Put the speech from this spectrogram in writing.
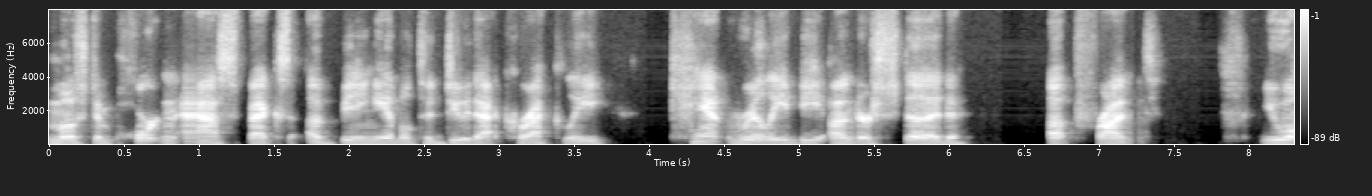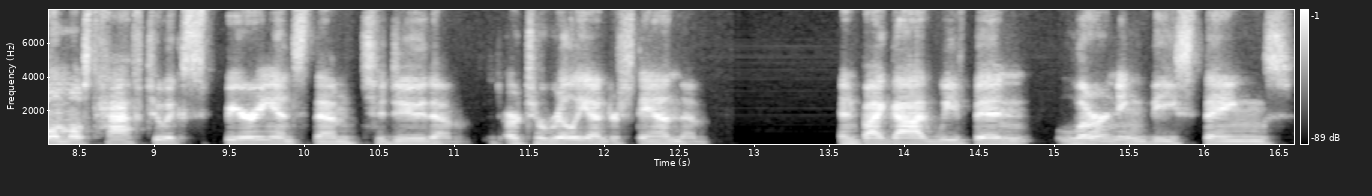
most important aspects of being able to do that correctly can't really be understood up front. You almost have to experience them to do them or to really understand them. And by God, we've been learning these things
